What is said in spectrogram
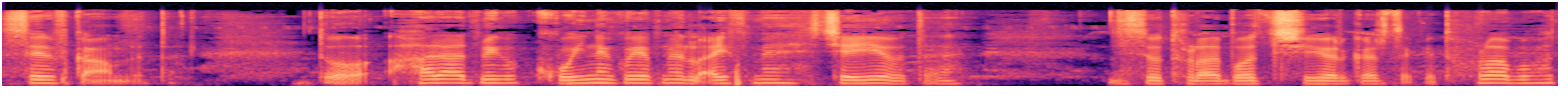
सिर्फ़ काम रहता है। तो हर आदमी को कोई ना कोई अपने लाइफ में चाहिए होता है जिससे वो थोड़ा बहुत शेयर कर सके थोड़ा बहुत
